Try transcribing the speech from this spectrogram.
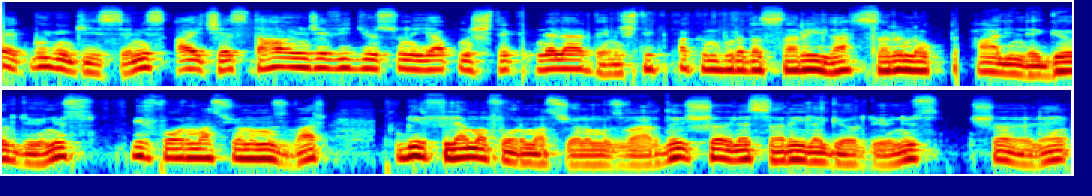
Evet bugünkü hissemiz iChess. Daha önce videosunu yapmıştık. Neler demiştik? Bakın burada sarıyla sarı nokta halinde gördüğünüz bir formasyonumuz var. Bir flama formasyonumuz vardı. Şöyle sarıyla gördüğünüz şöyle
